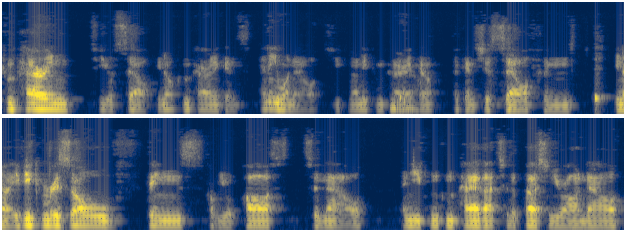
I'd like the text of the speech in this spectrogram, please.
comparing to yourself. You're not comparing against anyone else. You can only compare yeah. against yourself. And you know if you can resolve things from your past to now, and you can compare that to the person you are now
